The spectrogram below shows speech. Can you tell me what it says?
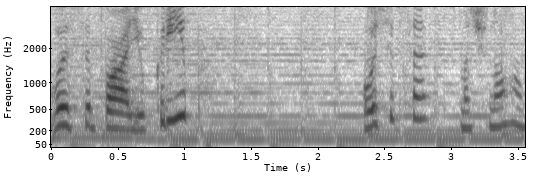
висипаю кріп. Ось і все. Смачного.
